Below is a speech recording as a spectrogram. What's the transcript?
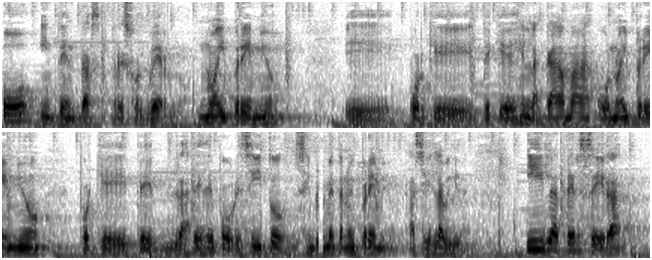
o intentas resolverlo. No hay premio porque te quedes en la cama o no hay premio porque te las des de pobrecito, simplemente no hay premio, así es la vida. Y la tercera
